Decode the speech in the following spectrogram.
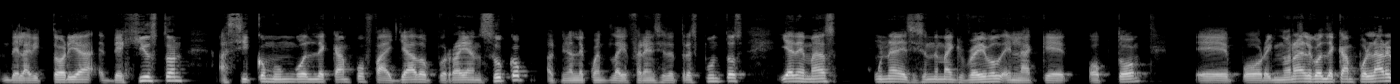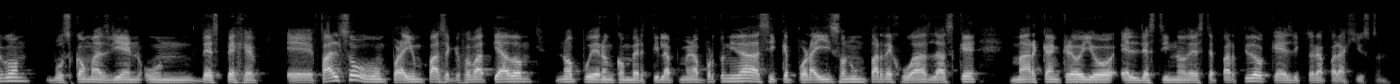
de la victoria de Houston, así como un gol de campo fallado por Ryan Sukop. Al final de cuentas, la diferencia es de tres puntos. Y además, una decisión de Mike Vrabel en la que optó eh, por ignorar el gol de campo largo, buscó más bien un despeje eh, falso, hubo por ahí un pase que fue bateado, no pudieron convertir la primera oportunidad, así que por ahí son un par de jugadas las que marcan, creo yo, el destino de este partido, que es victoria para Houston.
